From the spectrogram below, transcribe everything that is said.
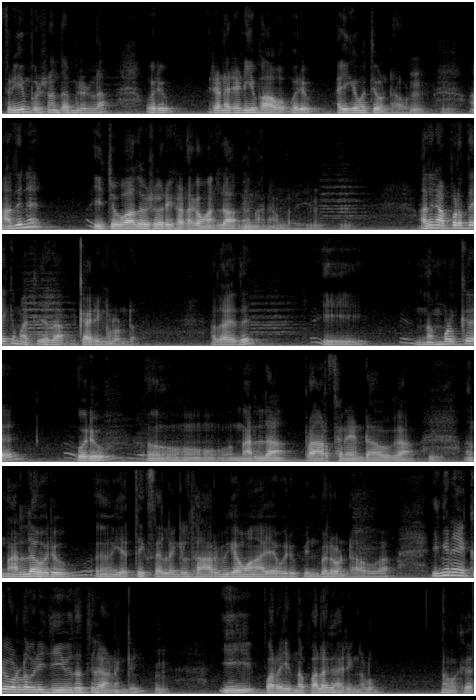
സ്ത്രീയും പുരുഷനും തമ്മിലുള്ള ഒരു രണരണീയ ഭാവം ഒരു ഐകമത്യം ഉണ്ടാവണം. അതിന് ഈ ചൊവ്വാദോഷം ഒരു ഘടകമല്ല എന്നാണ് ഞാൻ പറയുന്നത്. അതിനപ്പുറത്തേക്ക് മറ്റു ചില കാര്യങ്ങളുണ്ട്. അതായത് ഈ നമ്മൾക്ക് ഒരു നല്ല പ്രാർത്ഥന ഉണ്ടാവുക. നല്ല ഒരു എത്തിക്സ് അല്ലെങ്കിൽ ധാർമ്മികമായ ഒരു പിൻബലം ഉണ്ടാവുക. ഇങ്ങനെയൊക്കെയുള്ള ഒരു ജീവിതത്തിലാണെങ്കിൽ ഈ പറയുന്ന പല കാര്യങ്ങളും നമുക്ക്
